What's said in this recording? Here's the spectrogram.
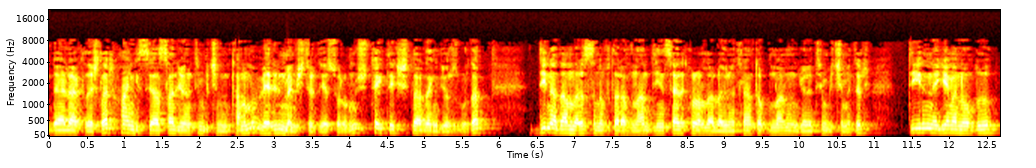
Değerli arkadaşlar, hangi siyasal yönetim biçiminin tanımı verilmemiştir diye sorulmuş. Tek tek şıklardan gidiyoruz burada. Din adamları sınıfı tarafından dinsel kurallarla yönetilen toplumların yönetim biçimidir. Dinin egemen olduğu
